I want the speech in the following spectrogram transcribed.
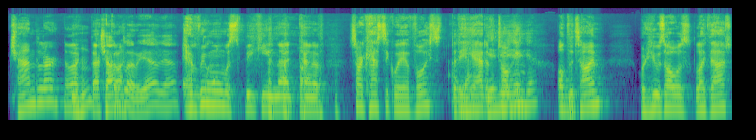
Chandler. you know, like that guy? Mm-hmm. Chandler, yeah, yeah, Chandler. Everyone was speaking in that kind of sarcastic way of voice that he Yeah, had of yeah, yeah, talking all the time, where he was always like that.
